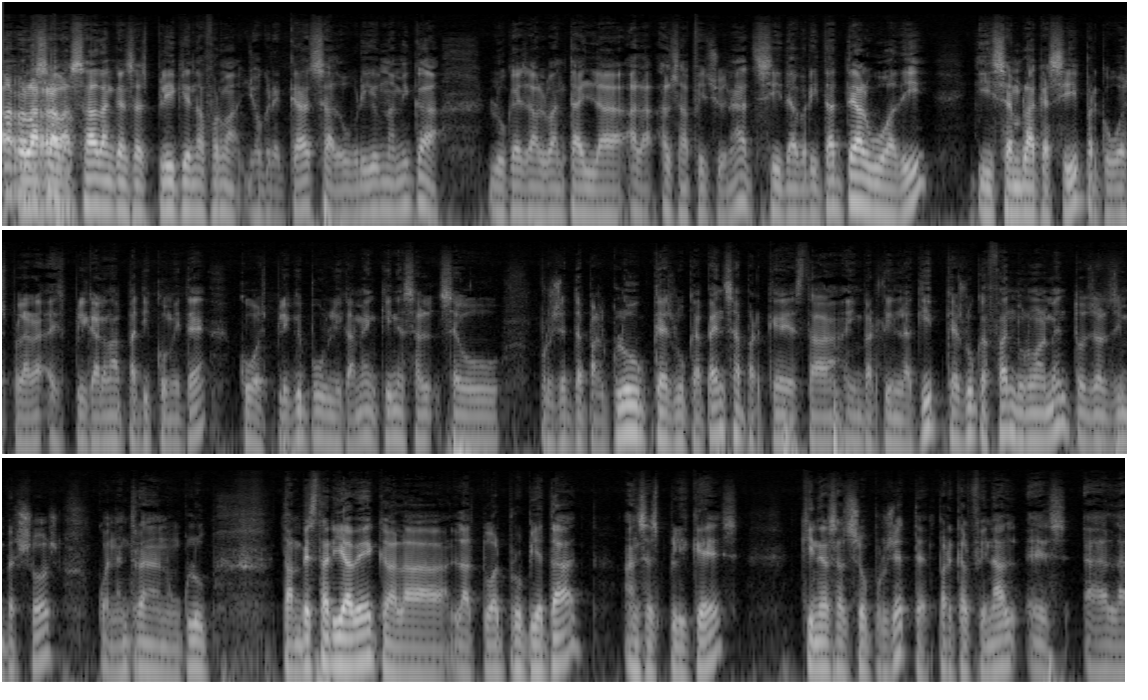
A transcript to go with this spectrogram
La o a la rebassada en què ens expliquin de forma... Jo crec que s'ha d'obrir una mica el que és el ventall de, a la, als aficionats. Si de veritat té algú a dir, i sembla que sí, perquè ho explicaran al petit comitè, que ho expliqui públicament, quin és el seu projecte pel club, què és el que pensa, per què està invertint l'equip, què és el que fan normalment tots els inversors quan entren en un club. També estaria bé que la- l'actual propietat ens expliqués quin és el seu projecte, perquè al final és eh, la,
